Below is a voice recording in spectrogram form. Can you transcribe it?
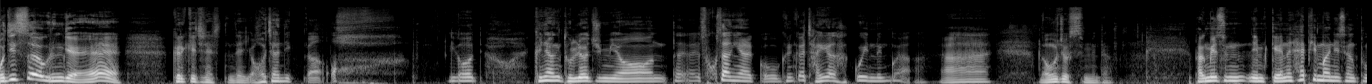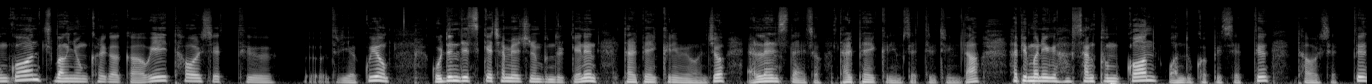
어디 있어요 그런 게 그렇게 지냈을 텐데 여자니까 어. 이거 그냥 돌려주면 속상해 할 거고 그러니까 자기가 갖고 있는 거야. 아, 너무 좋습니다. 박미숙님께는 해피머니 상품권, 주방용 칼과 가위, 타월 세트 드리겠고요. 골든디스크에 참여해주시는 분들께는 달팽이 크림의 원조 엘렌스다에서 달팽이 크림 세트를 드립니다. 해피머니 상품권, 원두커피 세트, 타월 세트,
